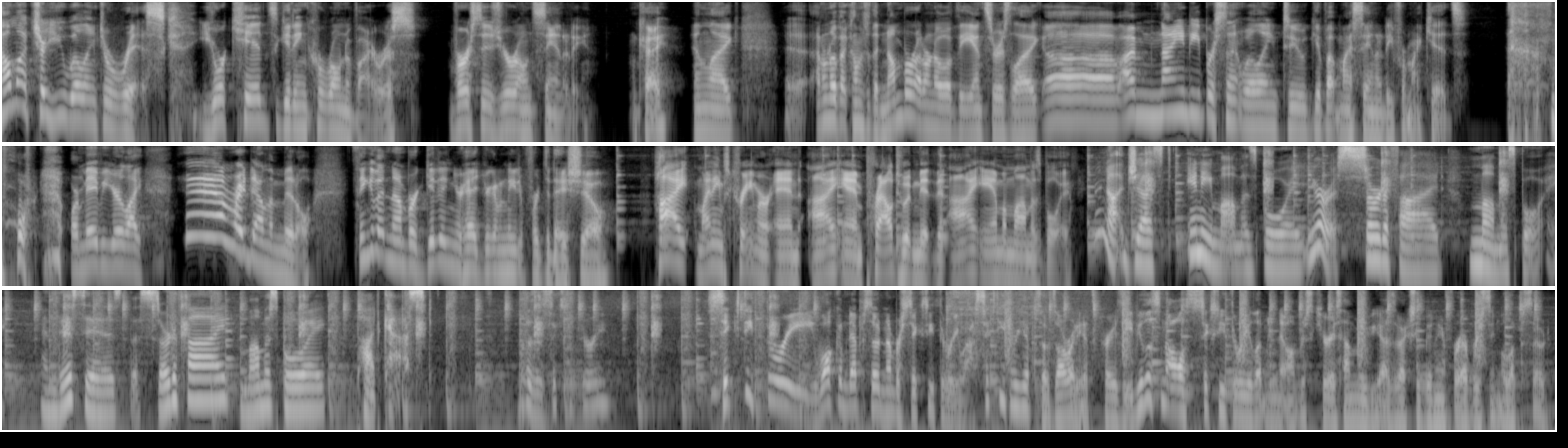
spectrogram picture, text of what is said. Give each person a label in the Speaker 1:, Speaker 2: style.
Speaker 1: how much are you willing to risk your kids getting coronavirus versus your own sanity? Okay. And like, uh, I don't know if that comes with a number. I don't know if the answer is like, uh, I'm 90% willing to give up my sanity for my kids. or, or maybe you're like, eh, I'm right down the middle. Think of that number, get it in your head. You're going to need it for today's show.
Speaker 2: Hi, my name's Kramer, and I am proud to admit that I am a mama's boy.
Speaker 3: You're not just any mama's boy, you're a certified mama's boy. And this is the Certified Mama's Boy podcast.
Speaker 1: What is it, 63? 63. Welcome to episode number 63. Wow, 63 episodes already. That's crazy. If you listen to all 63, let me know. I'm just curious how many of you guys have actually been here for every single episode.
